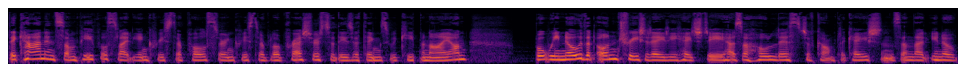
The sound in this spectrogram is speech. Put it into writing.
They can, in some people, slightly increase their pulse or increase their blood pressure. So these are things we keep an eye on. But we know that untreated ADHD has a whole list of complications and that, you know,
